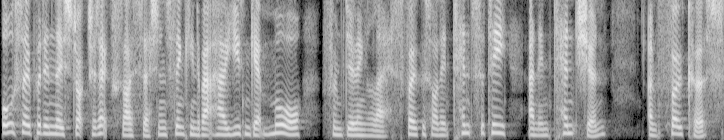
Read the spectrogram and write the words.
Also, put in those structured exercise sessions, thinking about how you can get more from doing less. Focus on intensity and intention and focus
